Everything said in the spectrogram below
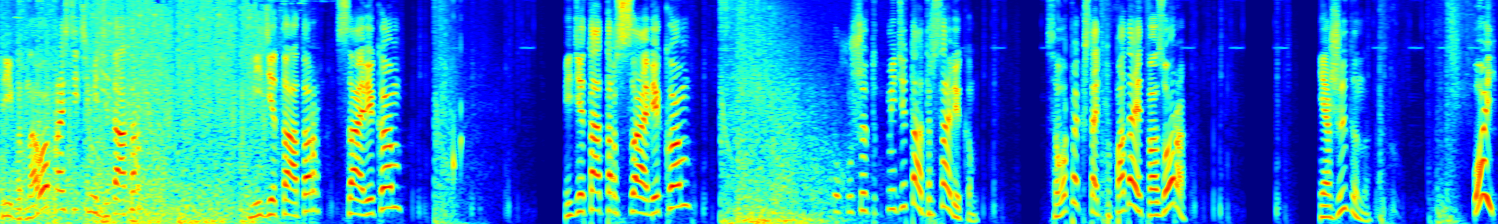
3 в одного, простите, медитатор. Медитатор с авиком. Медитатор с авиком. Ух уж этот медитатор с авиком. С кстати, попадает в Азора. Неожиданно. Ой!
